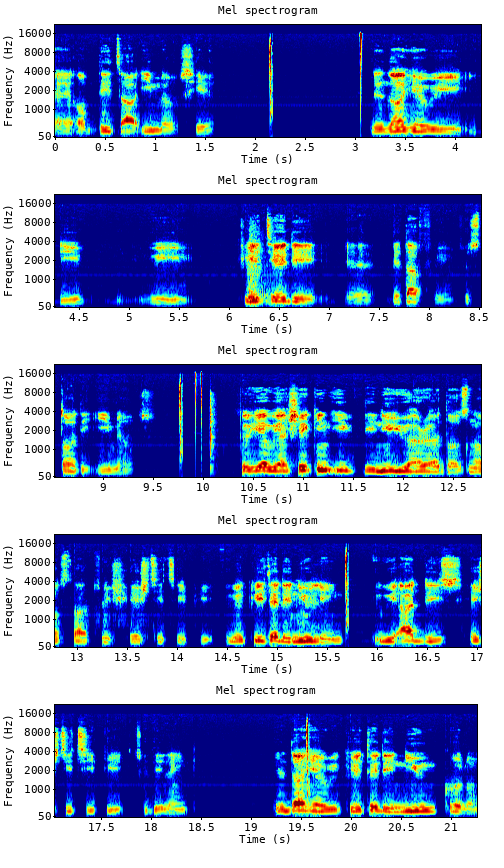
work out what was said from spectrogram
uh, update our emails here. Then down here we the, we created the uh, data frame to store the emails. So here we are checking if the new URL does not start with HTTP. We created a new link. We add this HTTP to the link. Then down here we created a new column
